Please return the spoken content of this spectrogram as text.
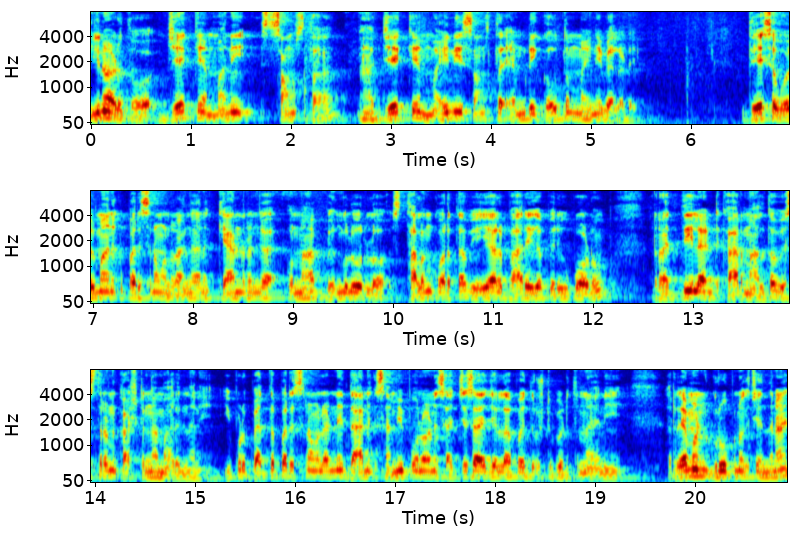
ఈనాడుతో జేకే మనీ సంస్థ జేకే మైనీ సంస్థ ఎండి గౌతమ్ మైనీ వెల్లడి. దేశ వైమానిక పరిశ్రమల రంగానికి కేంద్రంగా ఉన్న బెంగళూరులో స్థలం కొరత వ్యయాలు భారీగా పెరిగిపోవడం రద్దీ లాంటి కారణాలతో విస్తరణ కష్టంగా మారిందని. ఇప్పుడు పెద్ద పరిశ్రమలన్నీ దానికి సమీపంలోని సత్యసాయి జిల్లాపై దృష్టి పెడుతున్నాయని రేమండ్ గ్రూప్నకు చెందిన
